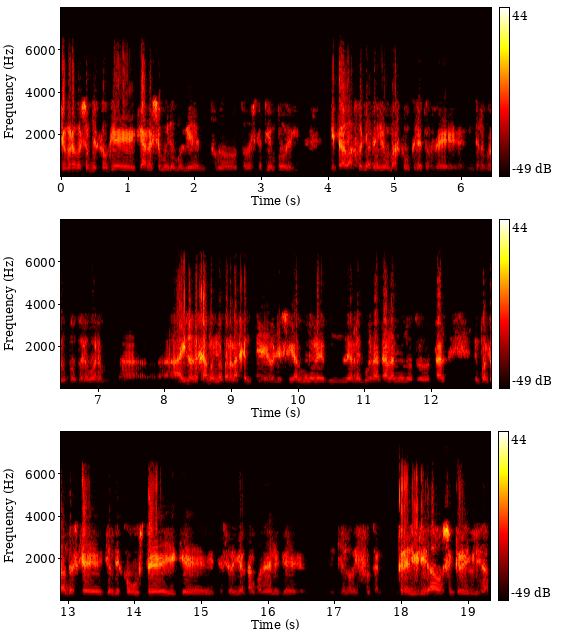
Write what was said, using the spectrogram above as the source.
Yo creo que es un disco que, ha resumido muy bien todo, todo este tiempo y, y trabajos ya te digo más concretos de, del grupo, pero bueno, ahí lo dejamos, ¿no? Para la gente, oye, si alguno le, le recuerda tal, algún otro tal, lo importante es que, el disco guste y que, que, se diviertan con él y que lo disfruten. Credibilidad o sin credibilidad.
